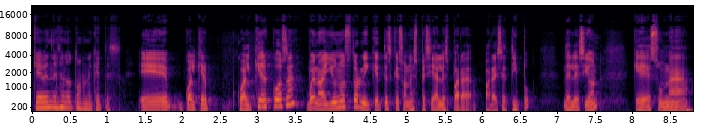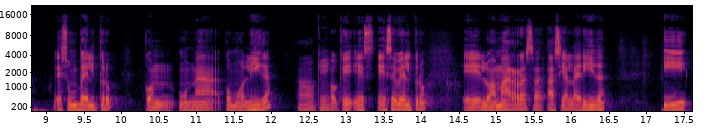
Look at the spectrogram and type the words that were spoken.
¿Qué venden siendo torniquetes? eh, cualquier, cualquier cosa. Bueno, hay unos torniquetes que son especiales para, para ese tipo de lesión, que es una, es un velcro con una como liga, Ah, ok. ¿ok? Es, ese velcro eh, lo amarras a- hacia la herida y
